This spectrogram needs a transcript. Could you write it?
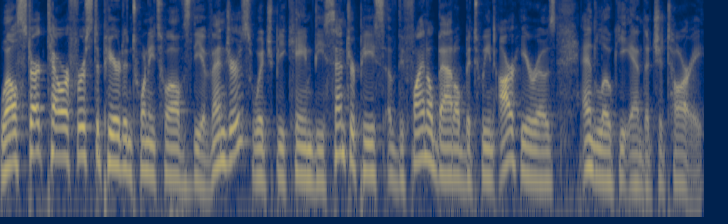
Well, Stark Tower first appeared in 2012's The Avengers, which became the centerpiece of the final battle between our heroes and Loki and the Chitauri.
